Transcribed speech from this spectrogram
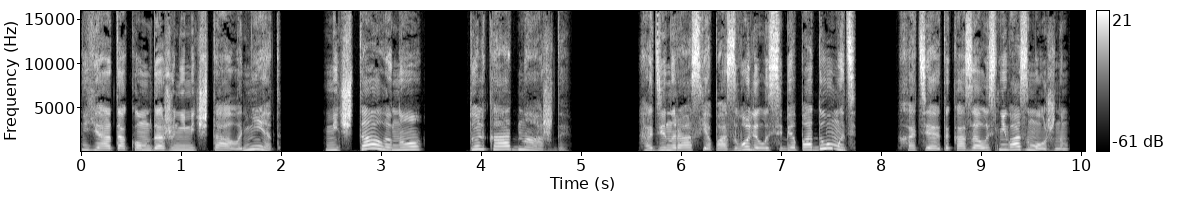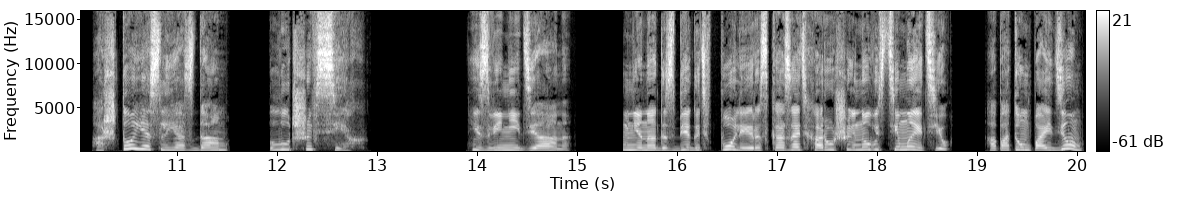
Я о таком даже не мечтала. Нет, мечтала, но только однажды. Один раз я позволила себе подумать, хотя это казалось невозможным, а что, если я сдам лучше всех? Извини, Диана, мне надо сбегать в поле и рассказать хорошие новости Мэтью, а потом пойдем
